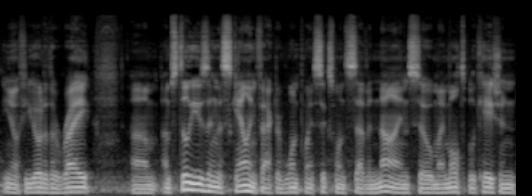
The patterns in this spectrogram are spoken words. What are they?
you know, if you go to the right, um, I'm still using the scaling factor of 1.6179, so my multiplication,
